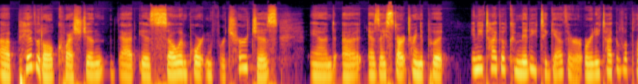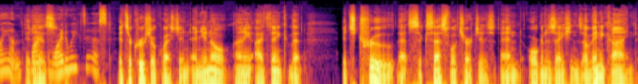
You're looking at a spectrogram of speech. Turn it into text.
uh, pivotal question that is so important for churches. And uh, as they start trying to put any type of committee together or any type of a plan, It why, is. why do we exist? It's a crucial question. And you know, honey, I think that it's true that successful churches and organizations of any kind,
